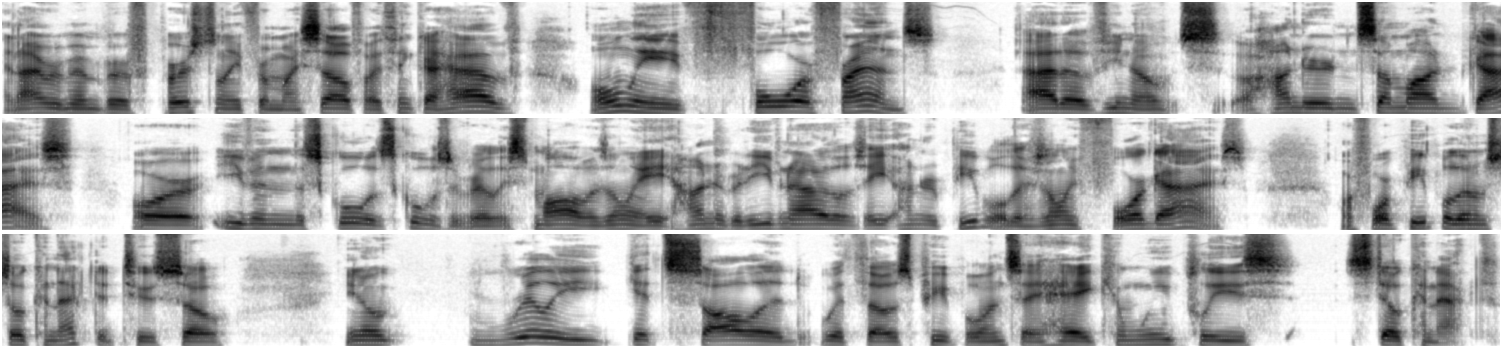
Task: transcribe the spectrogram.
And I remember personally for myself, I think I have only four friends out of, you know, s- a hundred and some odd guys. Or even the school, the school was really small. It was only 800, but even out of those 800 people, there's only four guys or four people that I'm still connected to. So, you know, really get solid with those people and say, hey, can we please still connect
